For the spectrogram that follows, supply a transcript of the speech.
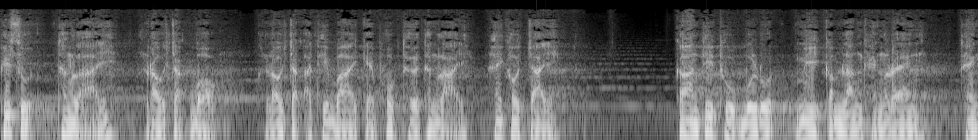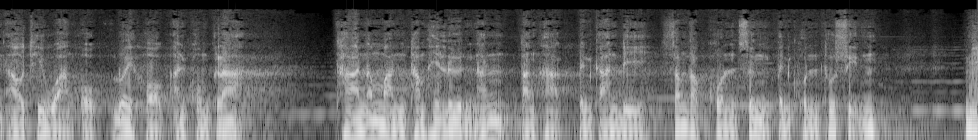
พิสุทั้งหลายเราจักบอก เราจักอธิบายแก่พวกเธอทั้งหลายให้เข้าใจ การที่ถูกบุรุษมีกำลังแข็งแรง แทงเอาที่วางอกด้วยหอกอันคมกล้า ทาน้ำมันทำให้ลื่นนั้นต่างหากเป็นการดีสำหรับคนซึ่งเป็นคนทุศิลมี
